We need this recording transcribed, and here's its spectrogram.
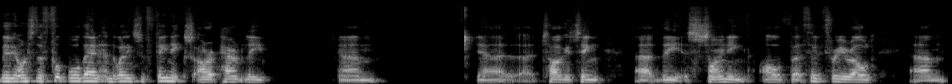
Moving on to the football then, and the Wellington Phoenix are apparently um, uh, targeting uh, the signing of 33 year old um,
